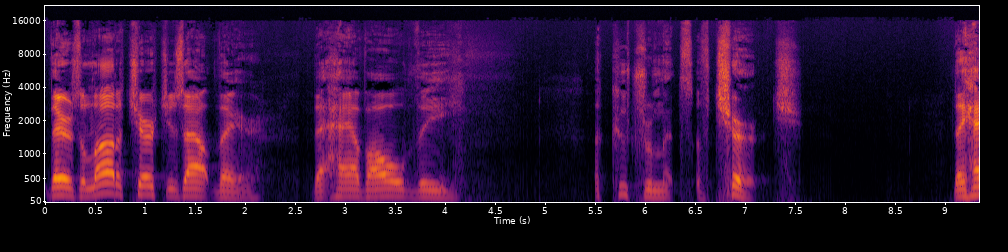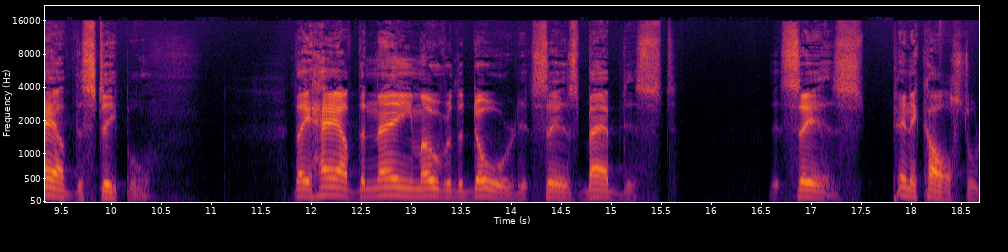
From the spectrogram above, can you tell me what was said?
There's a lot of churches out there that have all the accoutrements of church. They have the steeple. They have the name over the door that says Baptist, that says Pentecostal.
